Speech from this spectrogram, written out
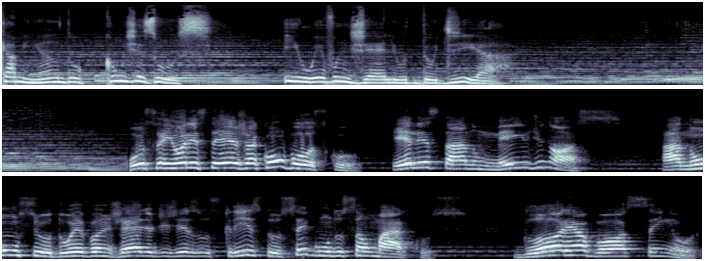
Caminhando com Jesus e o Evangelho do Dia. O Senhor esteja convosco, Ele está no meio de nós. Anúncio do Evangelho de Jesus Cristo segundo São Marcos. Glória a vós, Senhor.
